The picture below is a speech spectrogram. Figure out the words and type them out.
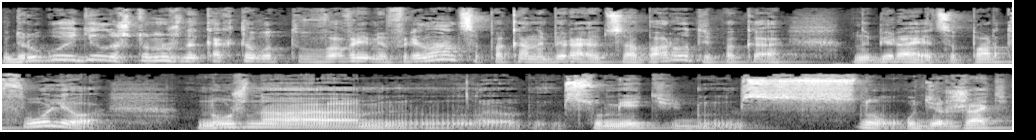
Другое дело, что нужно как-то вот во время фриланса, пока набираются обороты, пока набирается портфолио, нужно суметь ну, удержать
